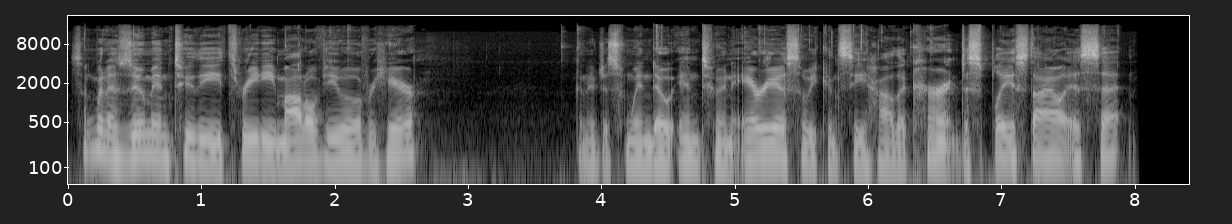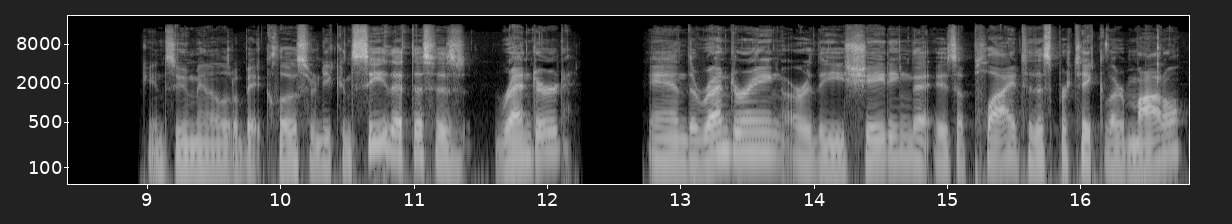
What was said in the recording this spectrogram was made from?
So I'm going to zoom into the 3D model view over here. I'm going to just window into an area so we can see how the current display style is set. You can zoom in a little bit closer and you can see that this is rendered and the rendering or the shading that is applied to this particular model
